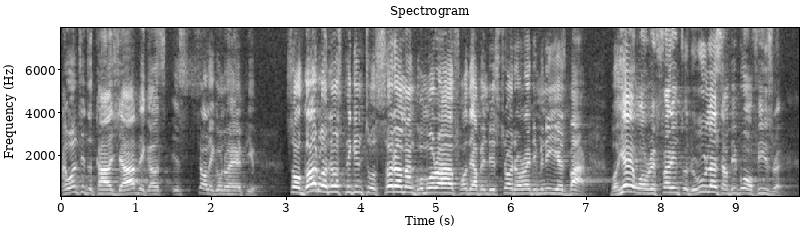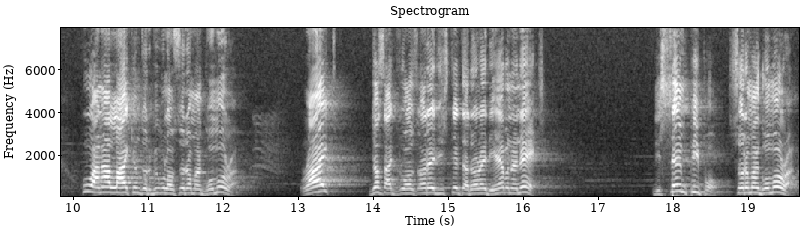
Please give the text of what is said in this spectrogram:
I want you to catch that because it's surely going to help you. So God was not speaking to Sodom and Gomorrah for they have been destroyed already many years back. But here he was referring to the rulers and people of Israel who are not likened to the people of Sodom and Gomorrah. Right? Just as it was already stated already, heaven and earth. The same people, Sodom and Gomorrah,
